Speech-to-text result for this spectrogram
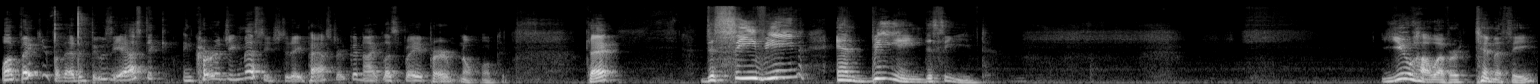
Well, thank you for that enthusiastic, encouraging message today, Pastor. Good night. Let's pray a prayer. No, okay. Okay? Deceiving and being deceived. You, however, Timothy,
